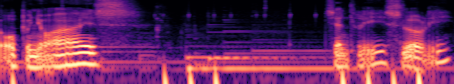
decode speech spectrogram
Open your eyes gently, slowly.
